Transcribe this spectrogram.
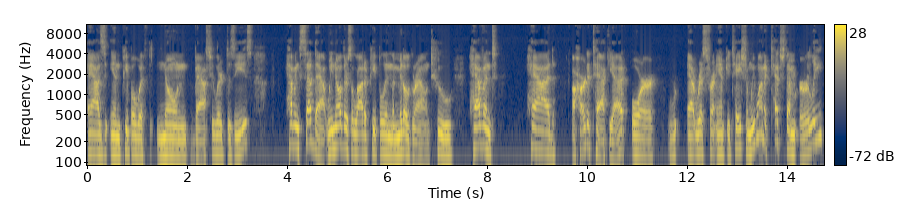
as in people with known vascular disease. Having said that, we know there's a lot of people in the middle ground who haven't had a heart attack yet or at risk for amputation. We want to catch them early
